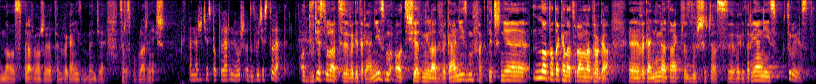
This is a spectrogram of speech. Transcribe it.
no, sprawią, że ten weganizm będzie coraz popularniejszy. W Pana życiu jest popularny już od 20 lat. Od 20 lat wegetarianizm, od 7 lat weganizm. Faktycznie, no to taka naturalna droga e, weganina, tak, przez dłuższy czas wegetarianizm, który jest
